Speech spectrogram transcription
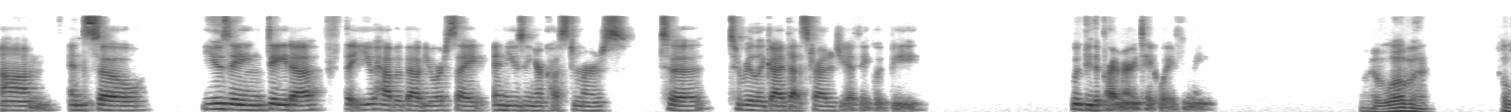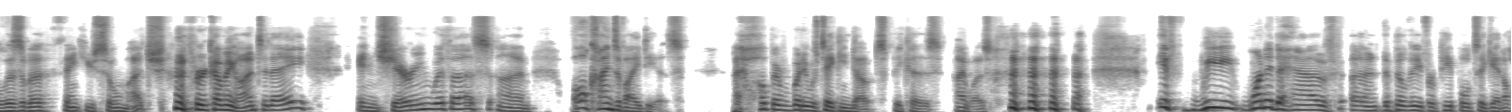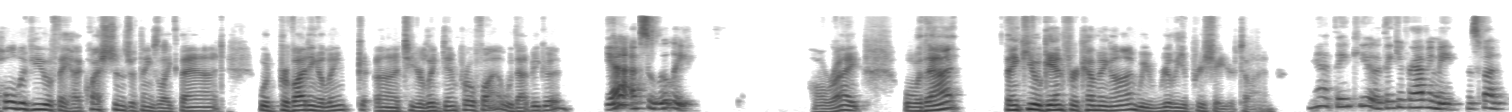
Um, and so using data that you have about your site and using your customers to to really guide that strategy i think would be would be the primary takeaway for me. I love it. Elizabeth thank you so much for coming on today and sharing with us um, all kinds of ideas. I hope everybody was taking notes because i was. If we wanted to have uh, the ability for people to get a hold of you if they had questions or things like that would providing a link uh, to your linkedin profile would that be good? Yeah absolutely. All right. Well with that thank you again for coming on. We really appreciate your time. Yeah thank you. Thank you for having me. It was fun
